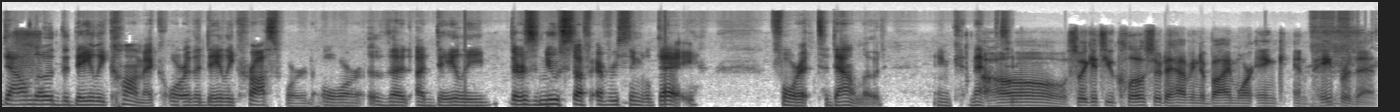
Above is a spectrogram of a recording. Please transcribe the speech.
download the daily comic or the daily crossword or the a daily there's new stuff every single day for it to download and connect. Oh, so it gets you closer to having to buy more ink and paper then.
